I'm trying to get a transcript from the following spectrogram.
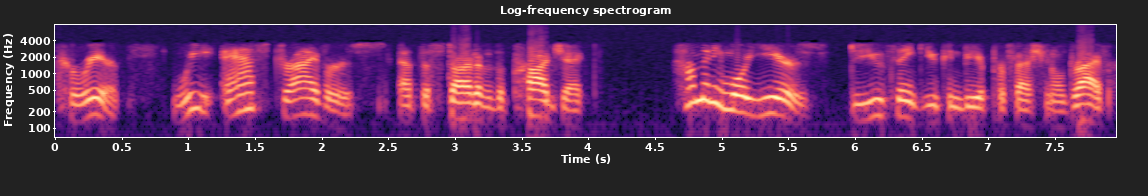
career. We asked drivers at the start of the project, "How many more years do you think you can be a professional driver?"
